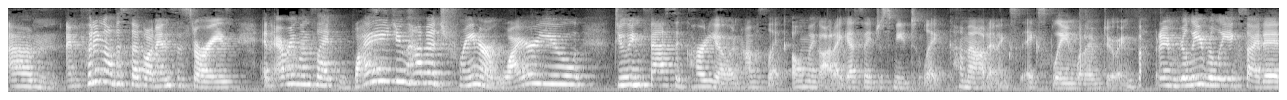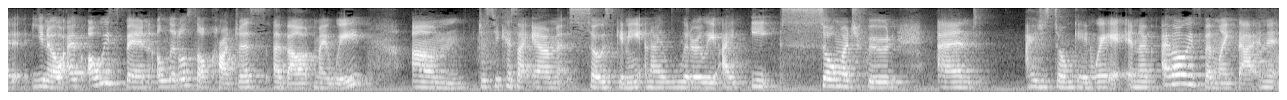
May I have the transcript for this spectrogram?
um, I'm putting all this stuff on Insta stories and everyone's like, why did you have a trainer? Why are you doing fasted cardio? And I was like, oh my God, I guess I just need to like come out and ex explain what I'm doing. But, but I'm really, really excited. You know, I've always been a little self-conscious about my weight um, just because I am so skinny and I literally, I eat so much food and I just don't gain weight. And I've, I've always been like that. And it,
